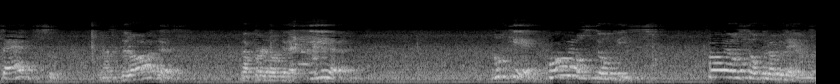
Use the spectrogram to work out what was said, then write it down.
sexo? Nas drogas? Na pornografia? No que? Qual é o seu vício? Qual é o seu problema?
